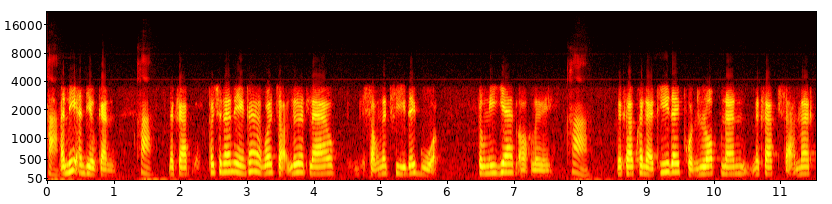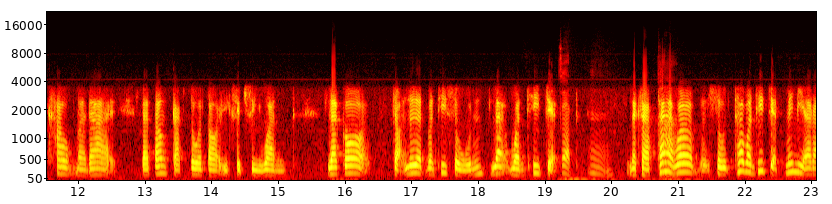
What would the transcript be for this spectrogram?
ค่ะอันนี้อันเดียวกันค่ะนะครับ เพราะฉะนั้นเองถ้าหากว่าเจาะเลือดแล้วสองนาทีได้บวก ตรงนี้แยกออกเลยค่ะนะครับ ขณะที่ได้ผลลบนั้นนะครับ สามารถเข้ามาได้ แต่ต้องกักตัวต่ออีก 14 วัน และก็เจาะเลือดวันที่ศูนย์และวันที่เจ็ดเจ็ดอืม นะครับ ถ้าค่ะหากว่าศูนย์ถ้าวันที่เจ็ดไม่มีอะไร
